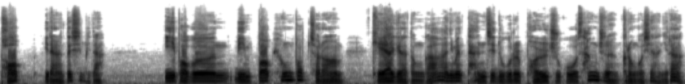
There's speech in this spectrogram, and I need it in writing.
법이라는 뜻입니다. 이 법은 민법, 형법처럼 계약이라던가 아니면 단지 누구를 벌 주고 상 주는 그런 것이 아니라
